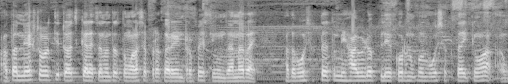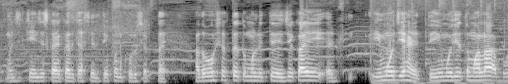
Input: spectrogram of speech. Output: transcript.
आता नेक्स्टवरती टच केल्याच्यानंतर तुम्हाला अशा प्रकारे इंटरफेस येऊन जाणार आहे. आता बघू शकता तुम्ही हा व्हिडिओ प्ले करून पण बघू शकताय किंवा म्हणजे चेंजेस काय करायचे असेल ते पण करू शकताय. आता बघू शकता तुम्हाला ते जे काही इमोजी आहेत ते इमोजी तुम्हाला बघू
